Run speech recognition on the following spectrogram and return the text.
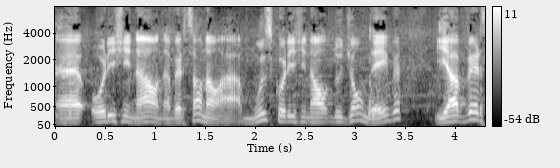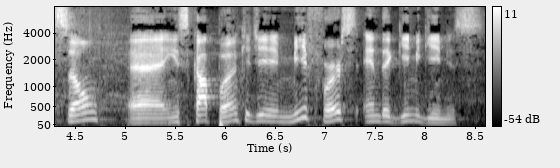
é, original, na versão não, a música original do John Denver e a versão é, em ska punk de Me First and the Gimme Gimmes.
